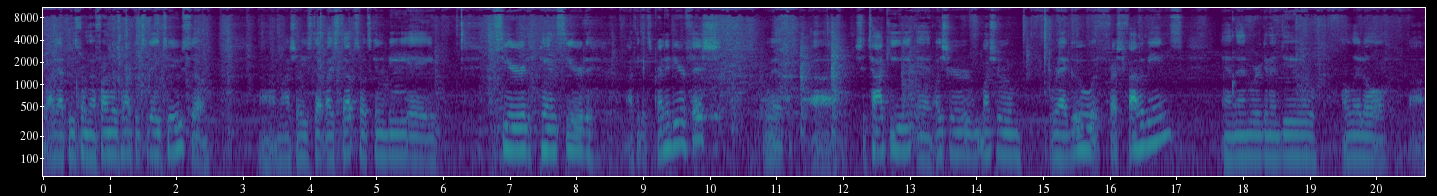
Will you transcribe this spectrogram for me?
So I got these from the farmer's market today too. So um, I'll show you step by step. So it's gonna be a seared, pan-seared, I think it's grenadier fish with uh, shiitake and oyster mushroom ragu with fresh fava beans. And then we're gonna do a little um,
